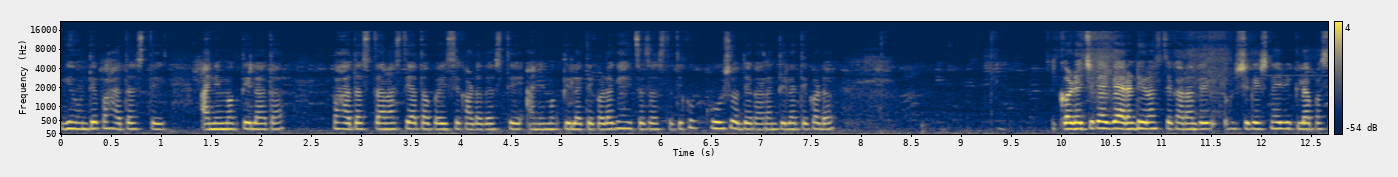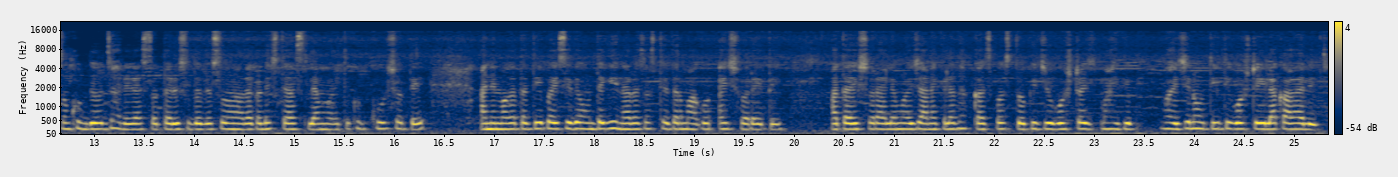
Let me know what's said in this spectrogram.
घेऊन ते पाहत असते. आणि मग तिला आता पाहत असतानाच ती आता पैसे काढत असते. आणि मग तिला ते कडं घ्यायचंच असतं. ती खूप खुश होते कारण तिला ते कडं कड्याची काही गॅरंटी नसते कारण ते ऋषिकेशने विकल्यापासून खूप दिवस झालेले असतात तरीसुद्धा ते सोनाराकडेच ते असल्यामुळे ते खूप खुश होते. आणि मग आता ती पैसे देऊन ते घेणारच असते तर मागून ऐश्वर येते. आता ऐश्वर आल्यामुळे जानकीला धक्काच बसतो की जी गोष्ट माहिती व्हायची नव्हती ती गोष्ट हिला कळालीच.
